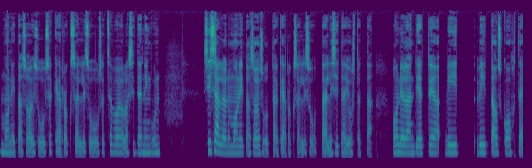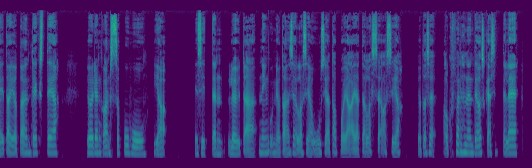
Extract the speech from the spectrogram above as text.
monitasoisuus ja kerroksellisuus. Että se voi olla sitä niin kuin sisällön monitasoisuutta ja kerroksellisuutta. Eli sitä just, että on jotain tiettyjä viit- viittauskohteita, jotain tekstejä, joiden kanssa puhuu ja, ja sitten löytää niin kuin jotain sellaisia uusia tapoja ajatella se asia, jota se alkuperäinen teos käsittelee –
